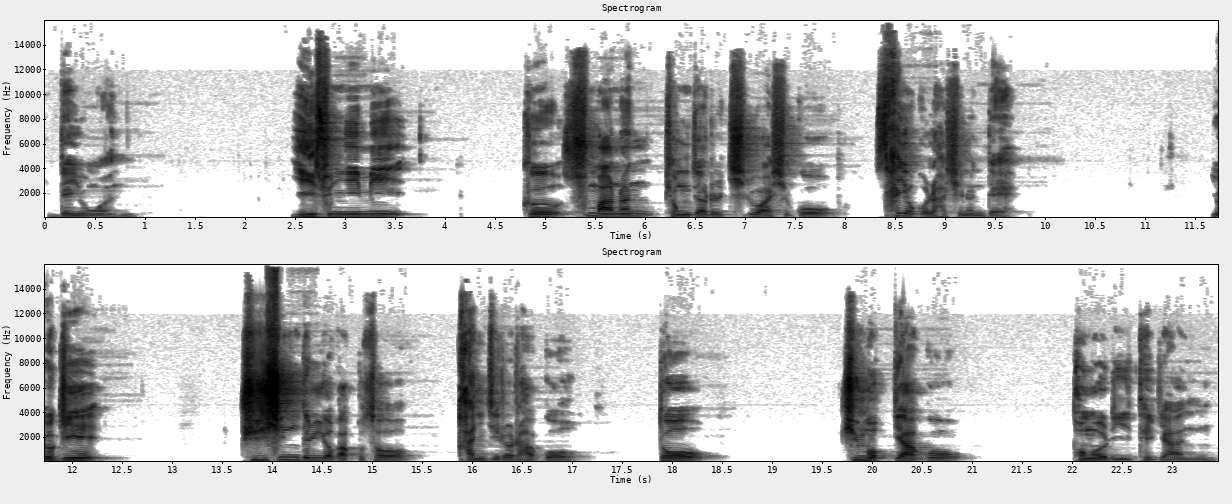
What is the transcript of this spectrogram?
내용은 예수님이 그 수많은 병자를 치료하시고 사역을 하시는데 여기 귀신 들려 갖고서 간지를 하고 또 귀먹게 하고 벙어리 되게 한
